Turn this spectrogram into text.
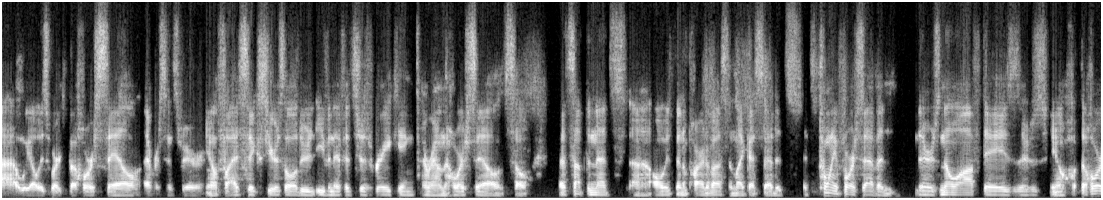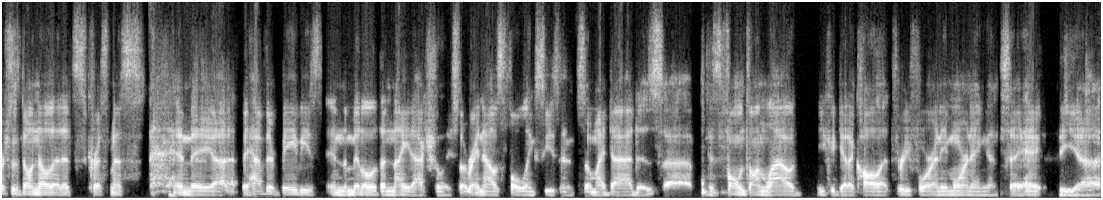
Uh, we always worked the horse sale ever since we were, you know, five six years old, even if it's just raking around the horse sale. So that's something that's uh, always been a part of us. And like I said, it's it's twenty four seven. There's no off days. There's, you know, the horses don't know that it's Christmas, and they uh, they have their babies in the middle of the night actually. So right now is foaling season. So my dad is uh, his phone's on loud you could get a call at three, four any morning and say, "Hey, the uh,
